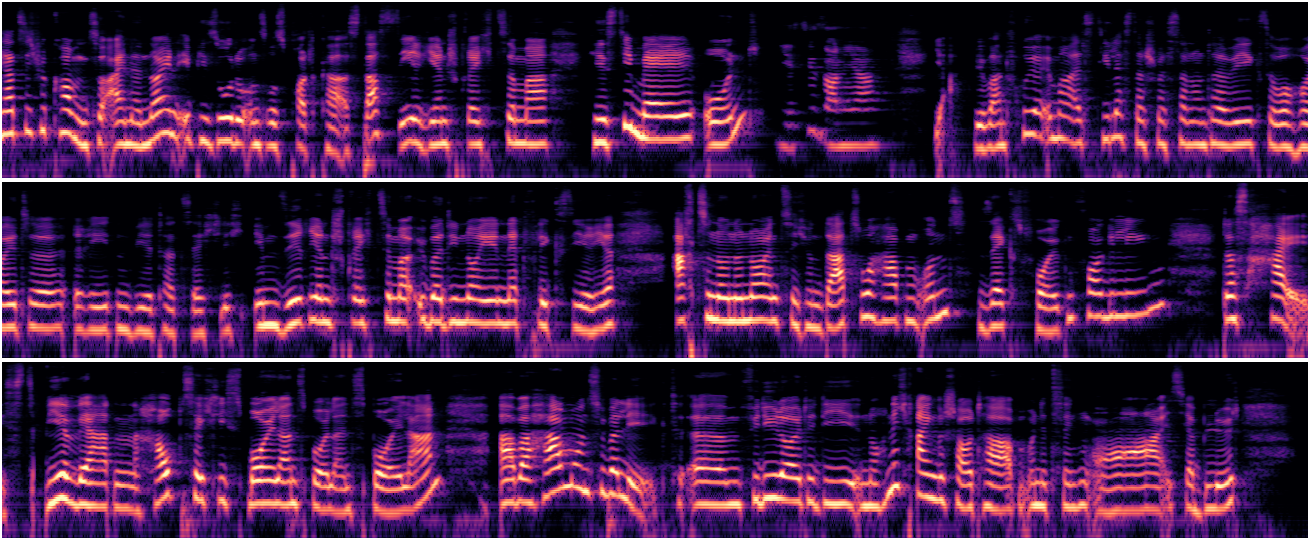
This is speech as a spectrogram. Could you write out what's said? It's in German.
und herzlich willkommen zu einer neuen Episode unseres Podcasts, das Seriensprechzimmer. Hier ist die Mel und hier ist die Sonja. Ja, wir waren früher immer als die Lester-Schwestern unterwegs, aber heute reden wir tatsächlich im Seriensprechzimmer über die neue Netflix-Serie 1899 und dazu haben uns sechs Folgen vorgelegen. Das heißt, wir werden hauptsächlich spoilern, spoilern, spoilern, aber haben uns überlegt, ähm, für die Leute, die noch nicht reingeschaut haben und jetzt denken, oh, ist ja blöd,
